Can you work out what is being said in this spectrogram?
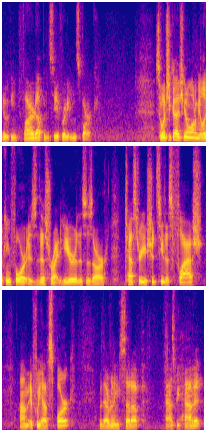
and we can fire it up and see if we're getting spark. So what you guys are going to want to be looking for is this right here. This is our tester. You should see this flash um, if we have spark with everything set up as we have it.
